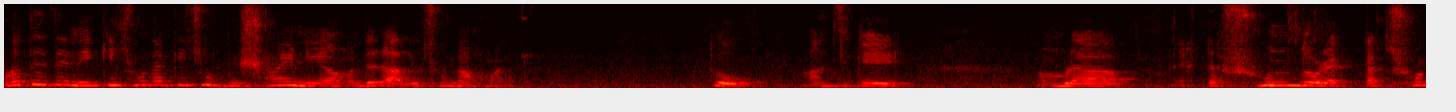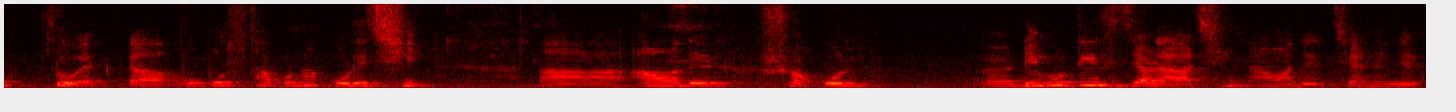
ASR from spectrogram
প্রতিদিনই কিছু না কিছু বিষয় নিয়ে আমাদের আলোচনা হয়। তো আজকে আমরা একটা সুন্দর, একটা ছোট্ট একটা উপস্থাপনা করেছি। আমাদের সকল ডিভোটিস যারা আছেন আমাদের চ্যানেলের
